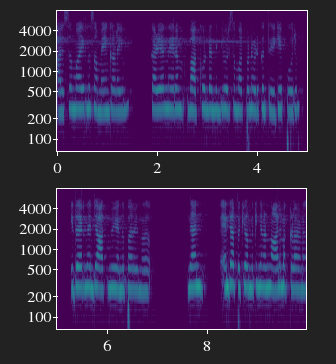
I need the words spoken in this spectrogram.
അലസമായിരുന്ന സമയം കളയും. കഴിയാൻ നേരം വാക്കുകൊണ്ട് എന്തെങ്കിലും ഒരു സമർപ്പണം എടുക്കും തിരികെ പോരും. ഇതായിരുന്നു എന്റെ ആത്മീയം എന്ന് പറയുന്നത്. ഞാൻ എന്റെ അപ്പയ്ക്കും അമ്മയ്ക്കും ഞങ്ങൾ നാല് മക്കളാണ്.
